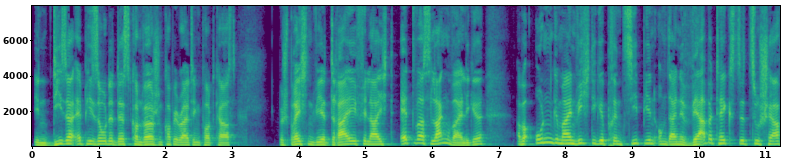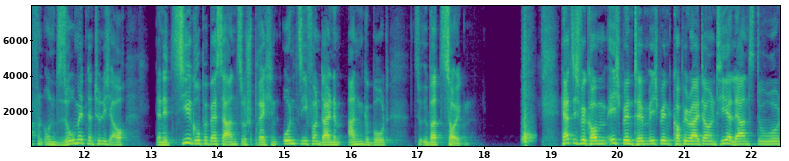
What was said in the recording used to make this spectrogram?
In dieser Episode des Conversion Copywriting Podcast besprechen wir drei vielleicht etwas langweilige, aber ungemein wichtige Prinzipien, um deine Werbetexte zu schärfen und somit natürlich auch deine Zielgruppe besser anzusprechen und sie von deinem Angebot zu überzeugen. Herzlich willkommen, ich bin Tim, ich bin Copywriter und hier lernst du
